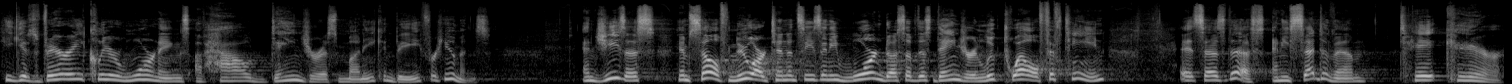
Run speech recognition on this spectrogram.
He gives very clear warnings of how dangerous money can be for humans. And Jesus himself knew our tendencies and he warned us of this danger. In Luke 12, 15, it says this And he said to them, Take care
